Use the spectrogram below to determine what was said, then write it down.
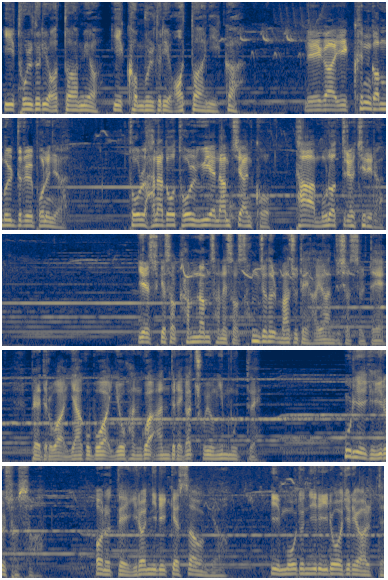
이 돌들이 어떠하며 이 건물들이 어떠하니까 내가 이 큰 건물들을 보느냐? 돌 하나도 돌 위에 남지 않고 다 무너뜨려지리라. 예수께서 감람산에서 성전을 마주 대하여 앉으셨을 때 베드로와 야고보와 요한과 안드레가 조용히 묻되 우리에게 이르소서 어느 때 이런 일이 있겠사오며 이 모든 일이 이루어지려 할 때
